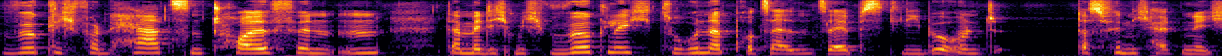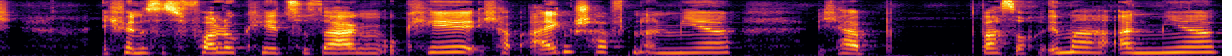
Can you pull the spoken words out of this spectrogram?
wirklich von Herzen toll finden, damit ich mich wirklich zu 100% selbst liebe und das finde ich halt nicht. Ich finde, es ist voll okay zu sagen, okay, ich habe Eigenschaften an mir, ich habe was auch immer an mir,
